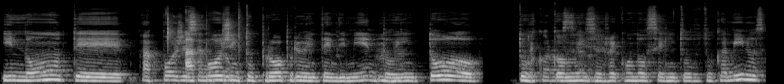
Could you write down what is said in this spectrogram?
y no te Apoyes en apoya en tu- tu, propio entendimiento, en todo tus Reconocer. caminos, reconocer en todos tus caminos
